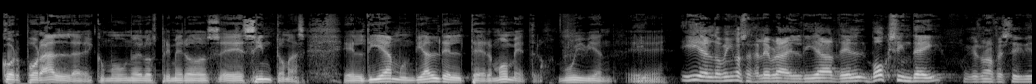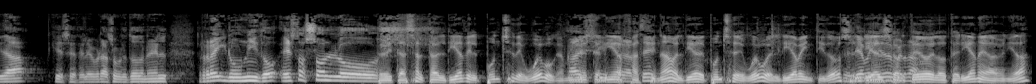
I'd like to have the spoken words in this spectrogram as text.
corporal eh, como uno de los primeros eh, síntomas. El Día Mundial del Termómetro. Muy bien. Eh, Y el domingo se celebra el día del Boxing Day, que es una festividad que se celebra sobre todo en el Reino Unido. Estos son los... pero te has saltado el día del ponche de huevo, que a mí Ay, me sí, tenía espérate. fascinado. El día del ponche de huevo, el día 22, El el día día, 22, del sorteo ¿verdad? de lotería en la avenida.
